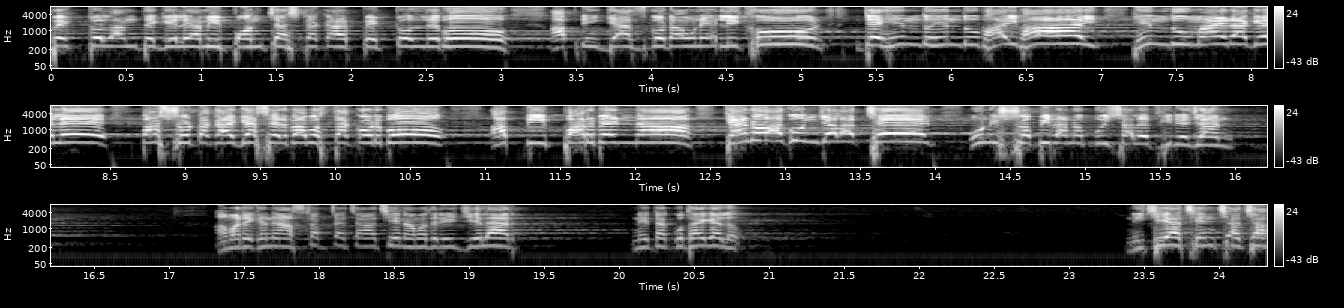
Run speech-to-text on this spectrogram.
পেট্রোল আনতে গেলে আমি পঞ্চাশ টাকায় পেট্রোল দেব। আপনি গ্যাস গোডাউনে লিখুন যে, হিন্দু হিন্দু, ভাই ভাই, হিন্দু মায়েরা গেলে পাঁচশো টাকায় গ্যাসের ব্যবস্থা করব। আপনি পারবেন না। কেন আগুন জ্বালাচ্ছেন উনিশশো সালে ফিরে যান। আমার এখানে আশরাফ চাচা আছেন, আমাদের এই জেলার। নেতা কোথায় গেল? নিচে আছেন চাচা।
